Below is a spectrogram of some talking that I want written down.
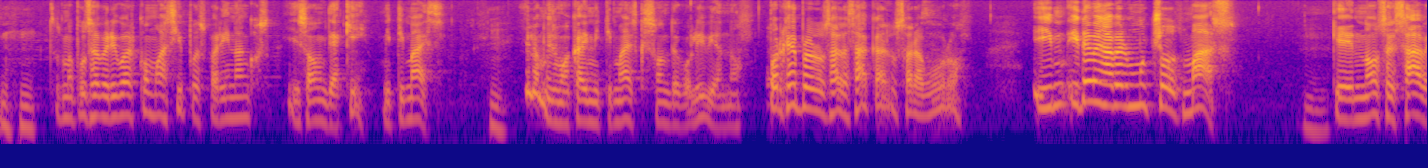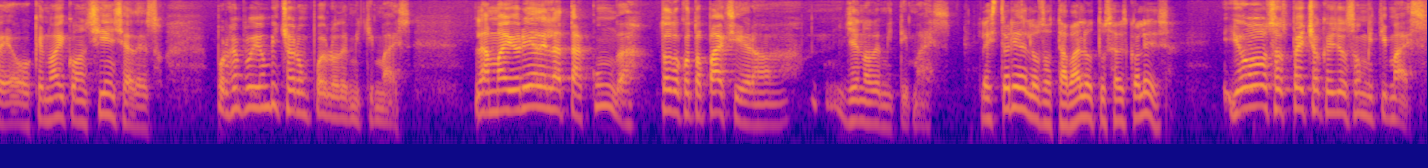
Entonces me puse a averiguar cómo así, pues farinangos. Y son de aquí, mitimaes. Y lo mismo acá hay mitimaes que son de Bolivia, ¿no? Por ejemplo, los alasaca, los araburo. Y, y deben haber muchos más que no se sabe o que no hay conciencia de eso. Por ejemplo, un bicho era un pueblo de mitimaes. La mayoría de la Tacunga, todo Cotopaxi era lleno de mitimaes. La historia de los Otavalo, ¿tú sabes cuál es? Yo sospecho que ellos son mitimaes.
